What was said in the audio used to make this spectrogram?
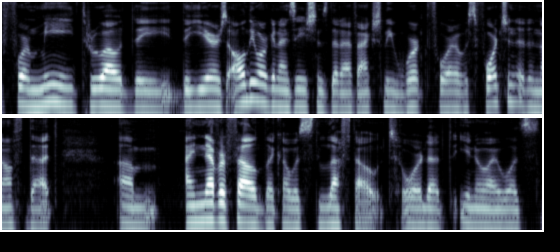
for me throughout the the years, all the organizations that I've actually worked for, I was fortunate enough that um, I never felt like I was left out or that you know I was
